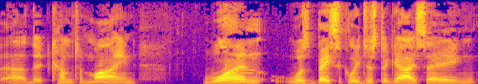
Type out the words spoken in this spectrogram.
uh, that come to mind. One was basically just a guy saying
